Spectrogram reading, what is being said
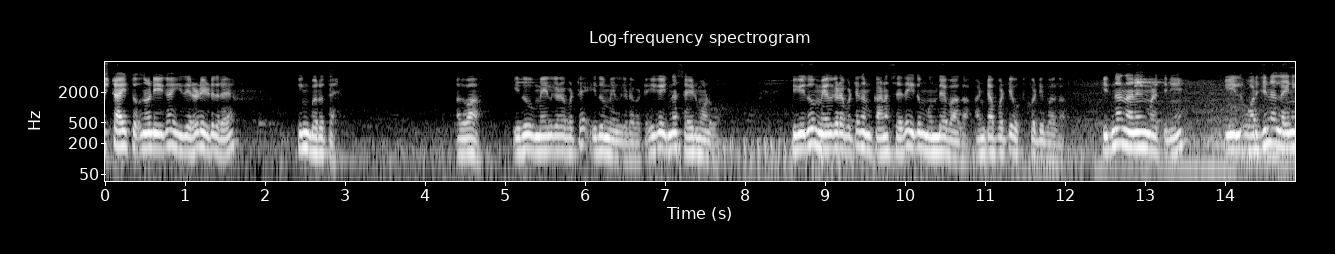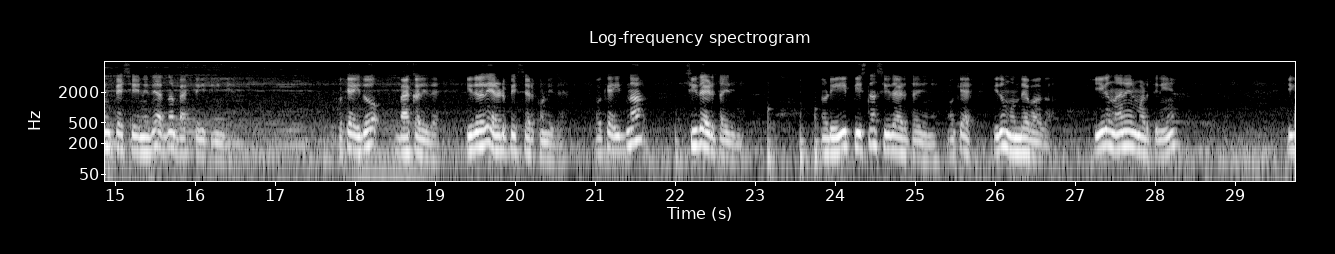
ಇಷ್ಟ ಆಯಿತು. ನೋಡಿ ಈಗ ಇದೆರಡು ಹಿಡಿದ್ರೆ ಹಿಂಗೆ ಬರುತ್ತೆ. ಅಲ್ವಾ? ಇದು ಮೇಲ್ಗಡೆ ಬಟ್ಟೆ, ಇದು ಮೇಲ್ಗಡೆ ಬಟ್ಟೆ. ಈಗ ಇದನ್ನ ಸೈಡ್ ಮಾಡುವ. ಈಗ ಇದು ಮೇಲ್ಗಡೆ ಬಟ್ಟೆ ನಮ್ಗೆ ಕಾಣಿಸ್ತಾ ಇದೆ, ಇದು ಮುಂದೆ ಭಾಗ, ಅಂಟಾಪಟ್ಟಿ, ಉಕ್ಸ್ಪಟ್ಟಿ ಭಾಗ. ಇದನ್ನ ನಾನೇನು ಮಾಡ್ತೀನಿ, ಈ ಒರಿಜಿನಲ್ ಲೈನಿಂಗ್ ಪೇಸ್ ಏನಿದೆ ಅದನ್ನ ಬ್ಯಾಕ್ ತೆಗಿತೀನಿ ಓಕೆ ಇದು ಬ್ಯಾಕಲ್ಲಿದೆ ಇದರಲ್ಲಿ ಎರಡು ಪೀಸ್ ಸೇರ್ಕೊಂಡಿದೆ. ಓಕೆ ಇದನ್ನ ಸೀದಾ ಇಡ್ತಾ ಇದ್ದೀನಿ. ನೋಡಿ, ಈ ಪೀಸ್ನ ಸೀದಾ ಇಡ್ತಾ ಇದ್ದೀನಿ. ಓಕೆ ಇದು ಮುಂದೆ ಭಾಗ. ಈಗ ನಾನೇನು ಮಾಡ್ತೀನಿ, ಈಗ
